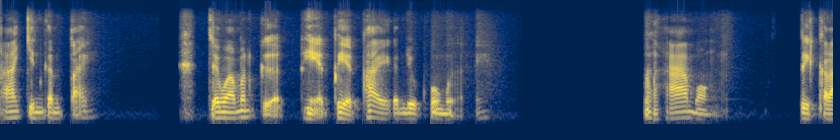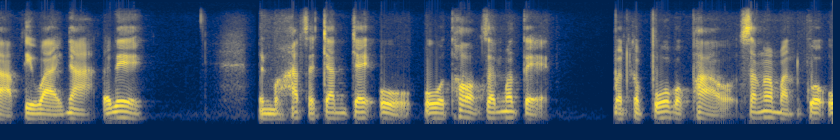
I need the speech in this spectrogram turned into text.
หากินกันไป จังว่ามันเกิดเหตุเพศภัยกันอยู่คู่มือนี้มหามองสิกราบสิไหวายยากก็เด้เป็นบหัศจรรย์ใจโอ โอท้องสังมาแตกบัดกระโปบอกเผาสังน้ำมันกลัวโอ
